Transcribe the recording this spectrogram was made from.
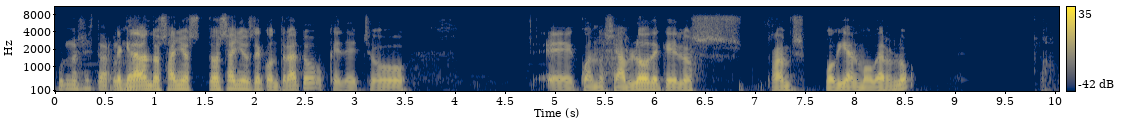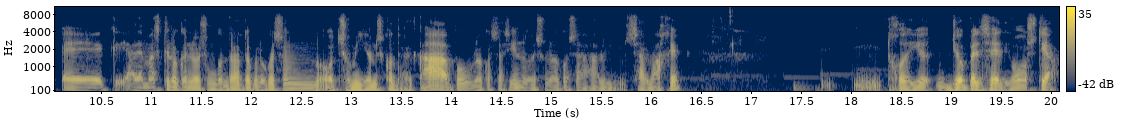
por una sexta ronda. Le quedaban dos años, dos años de contrato, que de hecho, eh, cuando se habló de que los Rams podían moverlo, eh, que además creo que no es un contrato, creo que son 8 millones contra el cap o una cosa así, no es una cosa al- salvaje. Joder, yo, yo pensé, digo, hostia,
